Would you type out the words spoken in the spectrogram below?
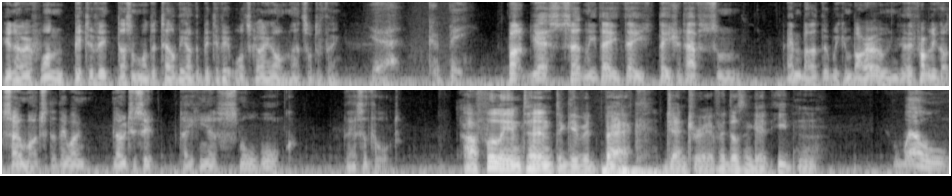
You know, if one bit of it doesn't want to tell the other bit of it what's going on, that sort of thing. Yeah, could be. But yes, certainly they, they, they should have some ember that we can borrow. They've probably got so much that they won't notice it taking a small walk. There's a thought. I fully intend to give it back, Gentry, if it doesn't get eaten. Well,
